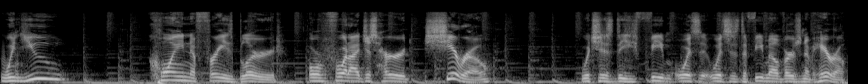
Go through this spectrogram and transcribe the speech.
when you coin the phrase blerd, or for what I just heard, shero, which is the fem- which, which is the female version of hero,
